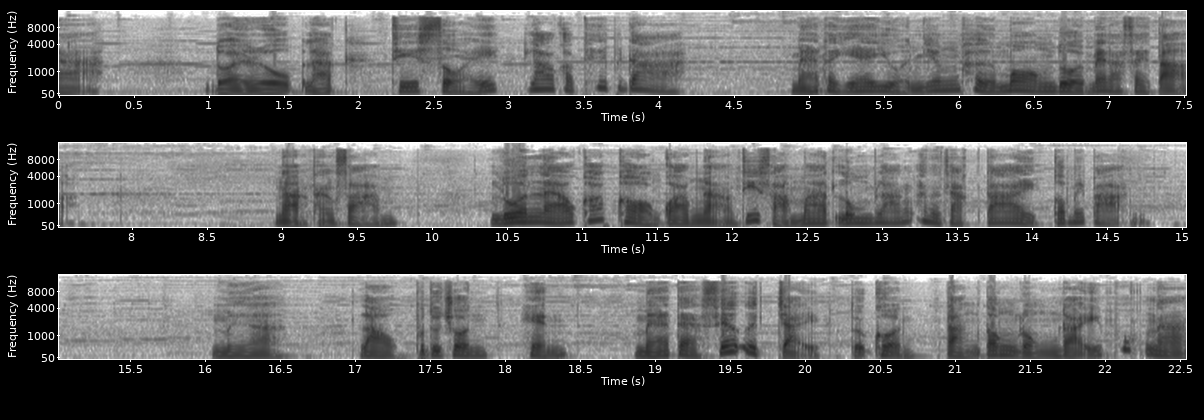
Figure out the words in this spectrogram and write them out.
งาโดยรูปลักษณ์ที่สวยเล่ากับเทพธิดา แม้แต่แย่หยวนยังเผลอมองโดยไม่ละสายตานางทั้งสาม ล้วนแล้วครอบครองความงามที่สามารถล้มล้างอาณาจักรได้ก็ไม่ป่าน เมื่อเหล่าปุถุชนเห็นแม้แต่เสี้ยวอึดใจทุกคนต่างต้องหลงไหลพวกนาง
